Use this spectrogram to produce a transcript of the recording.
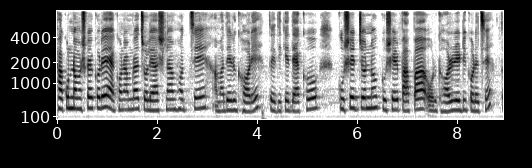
ঠাকুর নমস্কার করে এখন আমরা চলে আসলাম হচ্ছে আমাদের ঘরে। তো এদিকে দেখো কুশের জন্য কুশের পাপা ওর ঘর রেডি করেছে। তো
